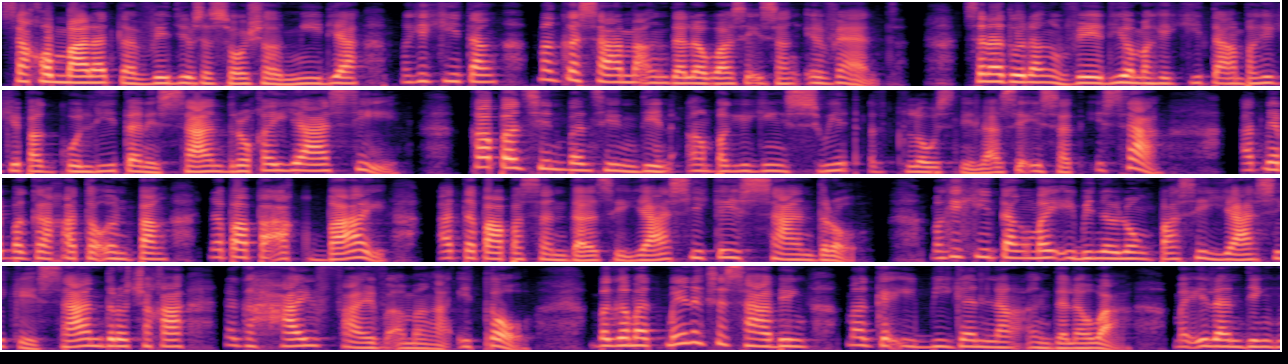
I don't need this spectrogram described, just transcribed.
Sa kumalat na video sa social media, makikitang magkasama ang dalawa sa isang event. Sa naturang video, makikita ang pagkikipagkulitan ni Sandro kay Yasi. Kapansin-pansin din ang pagiging sweet at close nila sa isa't isa. At may pagkakataon pang napapaakbay at napapasandal si Yasi kay Sandro. Makikitang may ibinulong pa si Yasi kay Sandro tsaka nag-high five ang mga ito. Bagamat may nagsasabing magkaibigan lang ang dalawa, may ilan ding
